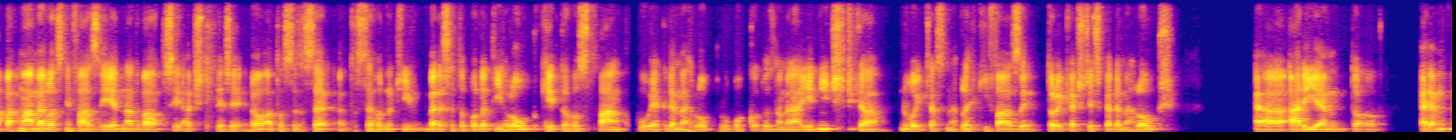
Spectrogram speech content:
A pak máme vlastně fázi 1, 2, 3 a 4. Jo? A to se zase to se hodnotí, bere se to podle té hloubky toho spánku, jak jdeme hloub, hluboko. To znamená jednička, dvojka jsme v lehké fázi, trojka, čtyřka jdeme hloubš. A REM, to RM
